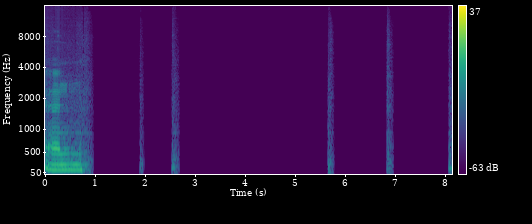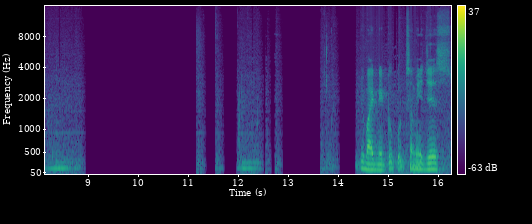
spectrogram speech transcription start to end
And you might need to put some edges.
